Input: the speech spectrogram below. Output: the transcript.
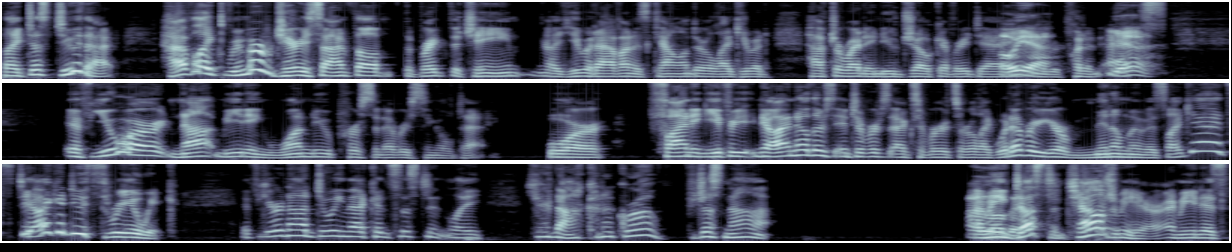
like, just do that. Have like, remember Jerry Seinfeld, the break the chain, like he would have on his calendar, like he would have to write a new joke every day. Oh, yeah. He would put an X. Yeah. If you are not meeting one new person every single day or finding, if you, you know, I know there's introverts, extroverts, or like whatever your minimum is, like, yeah, it's, I could do three a week. If you're not doing that consistently, you're not going to grow. You're just not. I, I mean, Dustin, challenge me here. I mean, is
